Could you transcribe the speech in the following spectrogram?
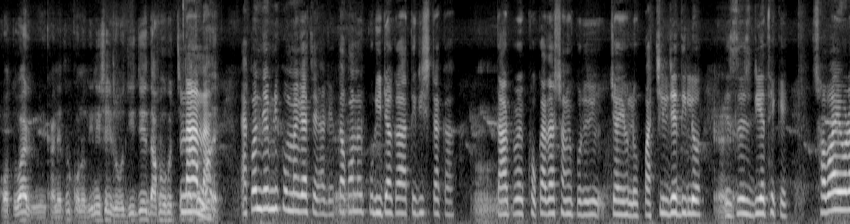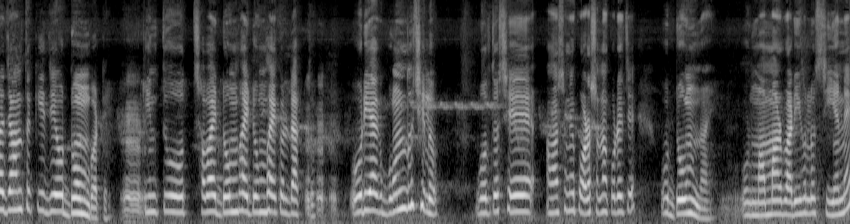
কত আর এখানে তো কোনোদিনই সেই রোজই যে দাহ হচ্ছে না না। যেমনি কমে গেছে আগে, তখন ওই কুড়ি টাকা, তিরিশ টাকা। তারপরে খোকাদার সঙ্গে পরিচয় হলো, পাঁচিল যে দিল হ্যাঁ। এস এস ডিএ থেকে। সবাই ওরা জানতো কি যে ও ডোম বটে। কিন্তু সবাই ডোম ভাই ডোম ভাই করে ডাকতো। ওরই এক বন্ধু ছিল, বলতো সে আমার সঙ্গে পড়াশোনা করেছে, ও ডোম নয়। ওর মামার বাড়ি হলো সিএনএ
